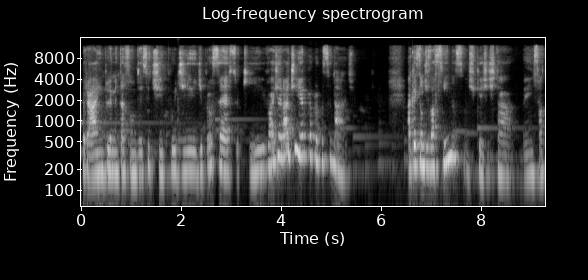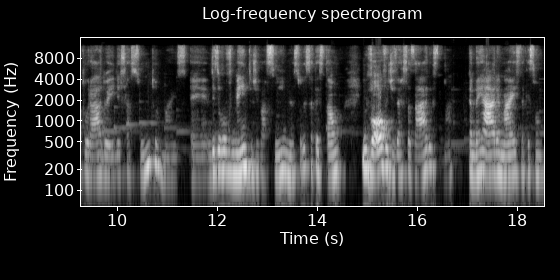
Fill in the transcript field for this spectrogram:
para a implementação desse tipo de, de processo que vai gerar dinheiro para a própria cidade. A questão de vacinas, acho que a gente está bem saturado aí desse assunto, mas é, desenvolvimento de vacinas, toda essa questão envolve diversas áreas, né? também a área mais da questão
